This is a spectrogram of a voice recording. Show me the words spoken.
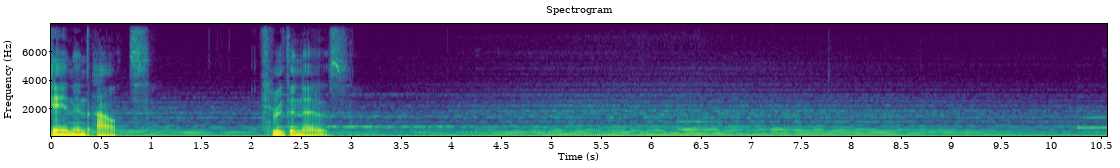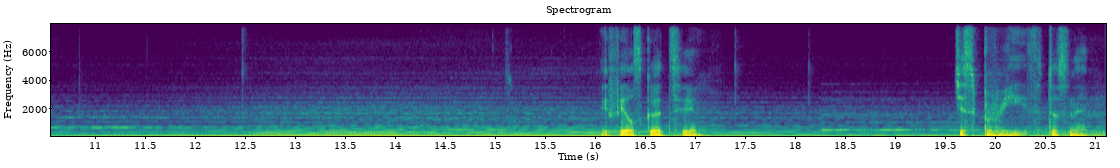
in and out through the nose. It feels good to just breathe, doesn't it?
